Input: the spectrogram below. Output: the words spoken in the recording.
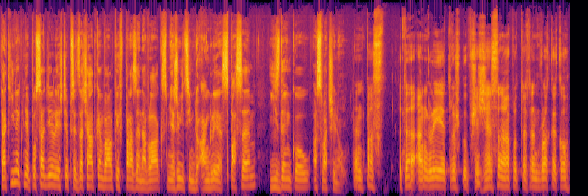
Tatínek mě posadil ještě před začátkem války v Praze na vlak směřujícím do Anglie s pasem, jízdenkou a svačinou. Ten pas ta Anglie je trošku přečasná, protože ten vlak jako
